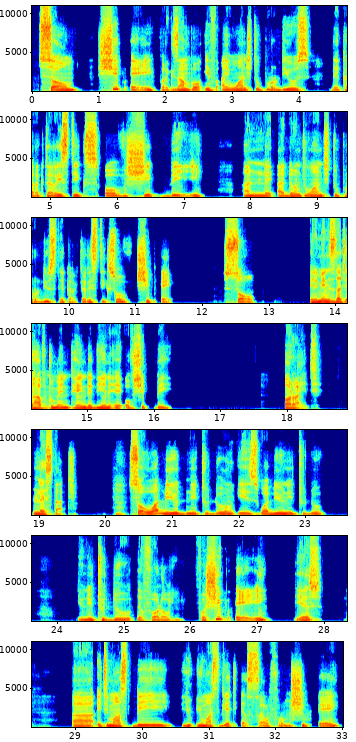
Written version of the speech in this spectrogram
So Sheep A, for example, if I want to produce the characteristics of sheep B, and I don't want to produce the characteristics of sheep A. So it means that you have to maintain the DNA of sheep B. All right, let's start. So what do you need to do is, what do you need to do? You need to do the following. For sheep A, yes, uh, it must be, you, you must get a cell from sheep A.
